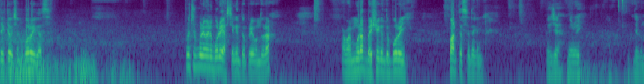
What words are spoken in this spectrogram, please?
দেখতে পাচ্ছেন বড়ই গাছ। প্রচুর পরিমাণে বড়ই আসছে কিন্তু, প্রিয় বন্ধুরা। আমার মুরাদ ভাই, সে কিন্তু বড়ই পারতেছে, দেখেন। এই যে বড়ই দেখুন।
